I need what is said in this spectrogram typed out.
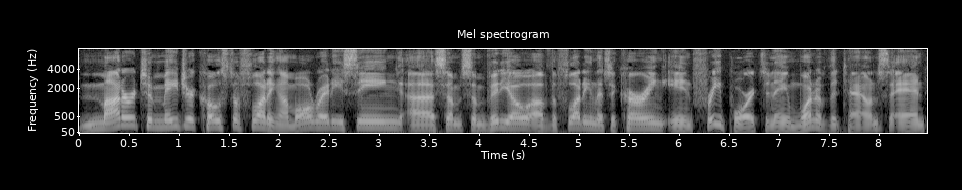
moderate to major coastal flooding. I'm already seeing uh, some some video of the flooding that's occurring in Freeport, to name one of the towns. And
